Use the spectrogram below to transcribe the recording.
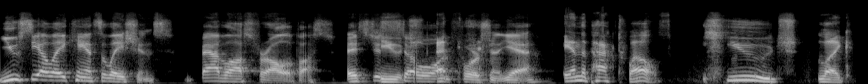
UCLA cancellations. Bad loss for all of us. It's just Huge. so unfortunate. Yeah. And the Pac 12. Huge, like,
